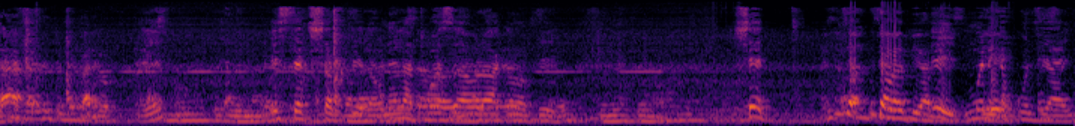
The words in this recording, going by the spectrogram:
La, sa lè pou mou kalè. E set chapte la, ou nan la 3 sa ou la akante. Chet. Mwen e kap konti ay.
